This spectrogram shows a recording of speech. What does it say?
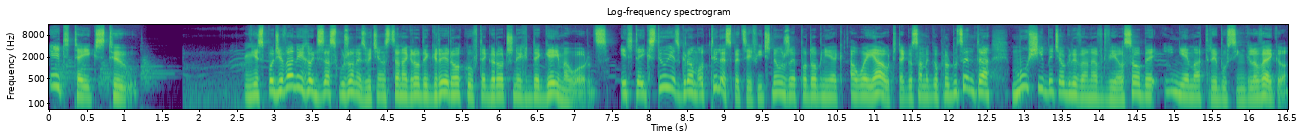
It Takes Two. Niespodziewany, choć zasłużony zwycięzca nagrody gry roku w tegorocznych The Game Awards. It Takes Two jest grą o tyle specyficzną, że podobnie jak A Way Out tego samego producenta, musi być ogrywana w dwie osoby i nie ma trybu singlowego.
